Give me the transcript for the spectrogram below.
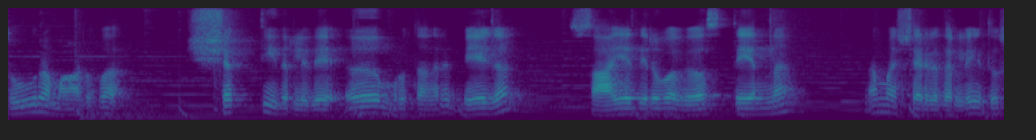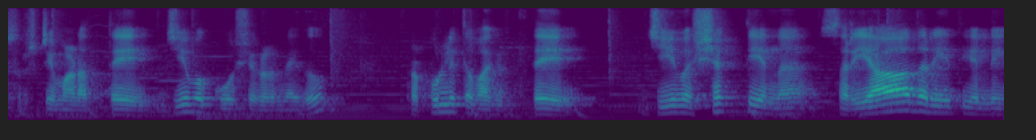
ದೂರ ಮಾಡುವ ಶಕ್ತಿ ಇದರಲ್ಲಿದೆ. ಅಮೃತ ಅಂದರೆ ಬೇಗ ಸಾಯದಿರುವ ವ್ಯವಸ್ಥೆಯನ್ನು ನಮ್ಮ ಶರೀರದಲ್ಲಿ ಇದು ಸೃಷ್ಟಿ ಮಾಡುತ್ತೆ. ಜೀವಕೋಶಗಳನ್ನು ಇದು ಪ್ರಫುಲ್ಲಿತವಾಗಿರ್ತದೆ. ಜೀವಶಕ್ತಿಯನ್ನು ಸರಿಯಾದ ರೀತಿಯಲ್ಲಿ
